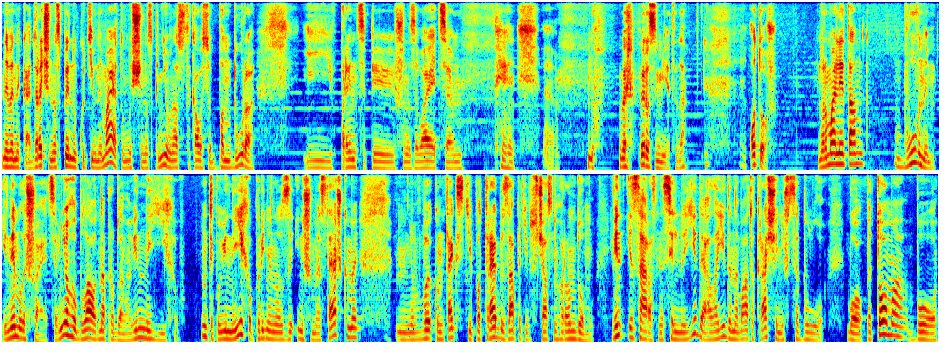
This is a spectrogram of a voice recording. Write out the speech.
не виникає. До речі, на спину кутів немає, тому що на спині у нас така ось бандура. І, в принципі, що називається. е, ну, ви, ви розумієте, да? Отож, нормальний танк був ним і ним лишається. В нього була одна проблема: він не їхав. Ну, типу, він не їхав порівняно з іншими стежками в контексті потреби запитів сучасного рандому. Він і зараз не сильно їде, але їде набагато краще, ніж це було. Бо питома, бо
